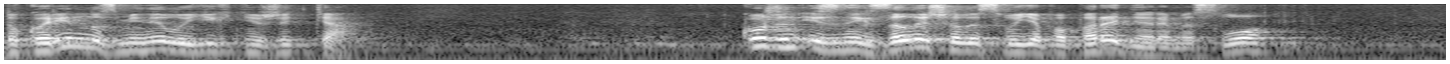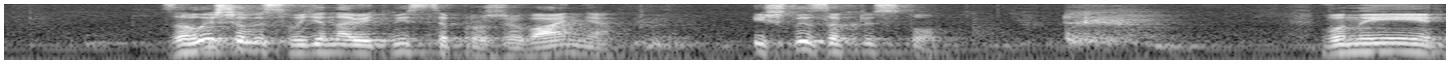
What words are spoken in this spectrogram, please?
докорінно змінило їхнє життя. Кожен із них залишили своє попереднє ремесло, залишили своє навіть місце проживання і йшли за Христом. Вони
